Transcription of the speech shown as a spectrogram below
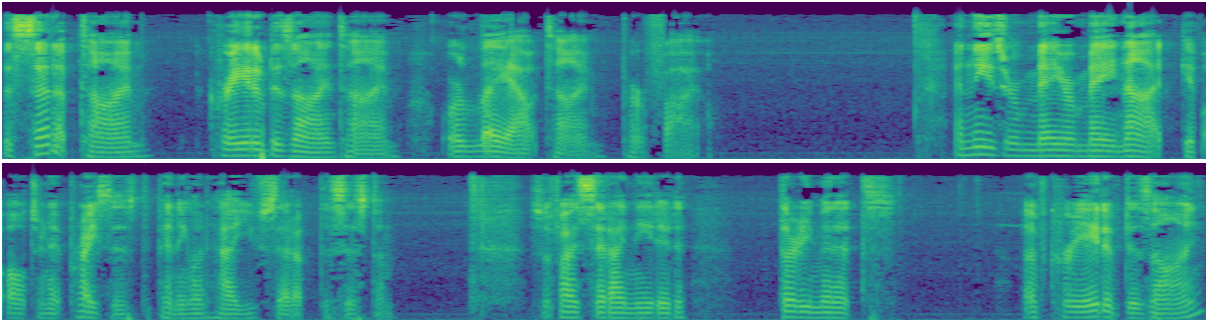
the setup time, creative design time, or layout time per file. And these are may or may not give alternate prices depending on how you set up the system. So if I said I needed 30 minutes of creative design,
